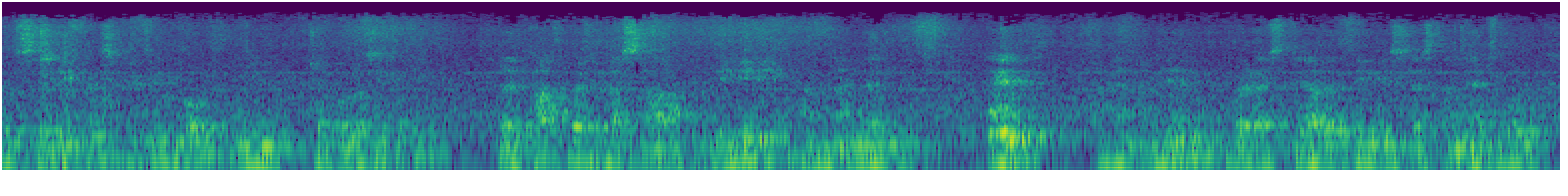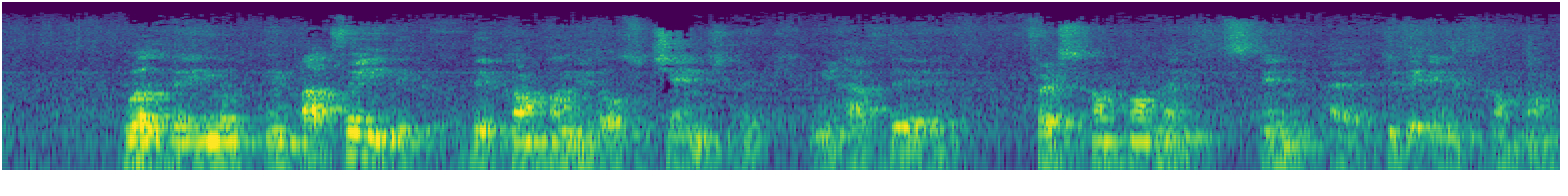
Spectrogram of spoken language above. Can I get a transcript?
what's the difference between both? I mean, topologically, the pathway has a beginning and, and then And and an end, whereas the other thing is just a network. Well, in, in pathway, the, the compound is also changed. Like we have the first compound and it's end uh, to the end compound.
